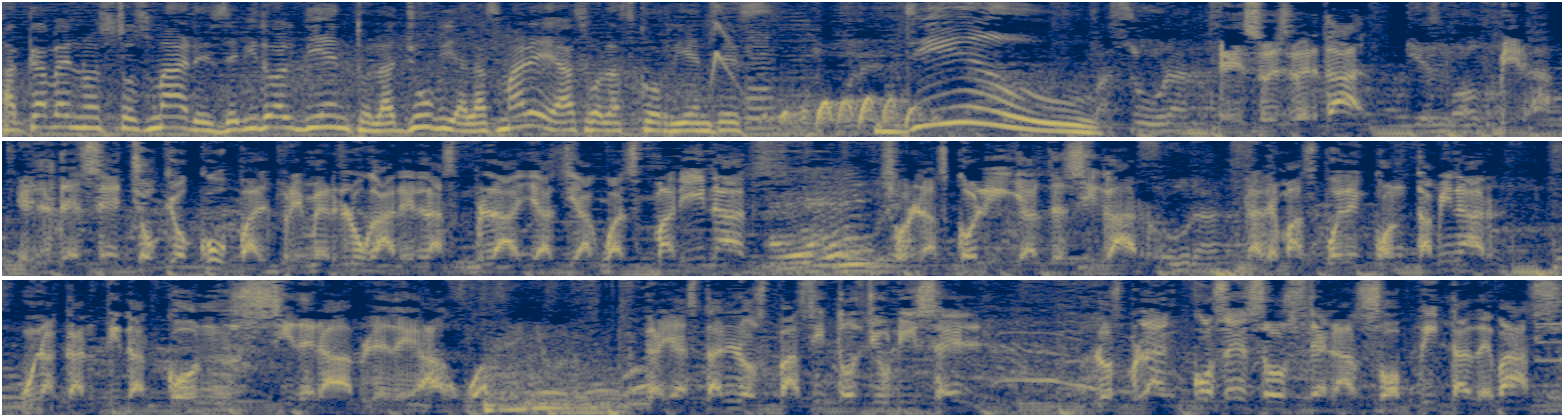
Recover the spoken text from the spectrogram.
acaban en nuestros mares debido al viento, la lluvia, las mareas o las corrientes. ¡Diu! Eso es verdad. Mira, el desecho que ocupa el primer lugar en las playas y aguas marinas son las colillas de cigarro, que además pueden contaminar una cantidad considerable de agua. Allá están los vasitos de unicel, los blancos esos de la sopita de vaso,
